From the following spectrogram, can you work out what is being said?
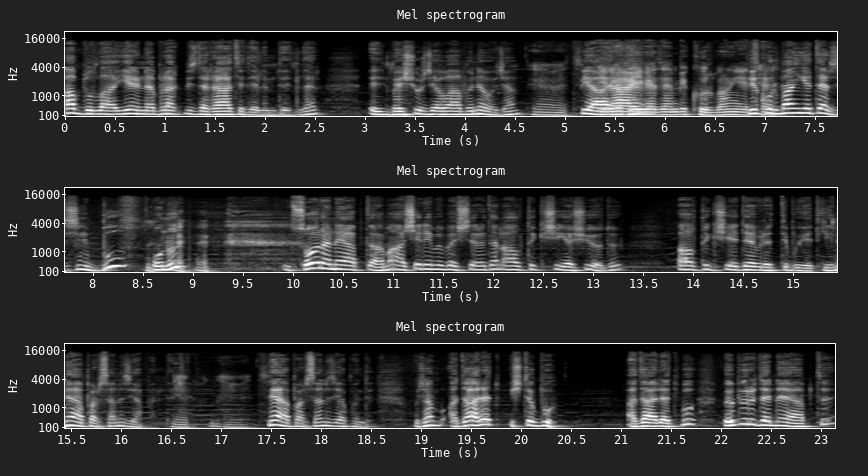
Abdullah'ı yerine bırak biz de rahat edelim dediler. E, meşhur cevabı ne hocam? Evet. Bir Bir, aileden- aileden bir kurban yeter. Bir kurban yetersiz. Şimdi bu onun sonra ne yaptı ama aşere-i mübeşşereden altı kişi yaşıyordu. Altı kişiye devretti bu yetkiyi. Ne yaparsanız yapın dedi. Yapın, evet. Ne yaparsanız yapın dedi. Hocam adalet işte bu. Adalet bu. Öbürü de ne yaptı?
